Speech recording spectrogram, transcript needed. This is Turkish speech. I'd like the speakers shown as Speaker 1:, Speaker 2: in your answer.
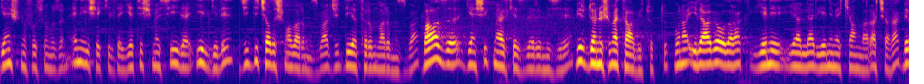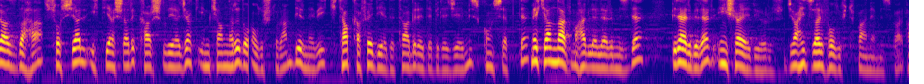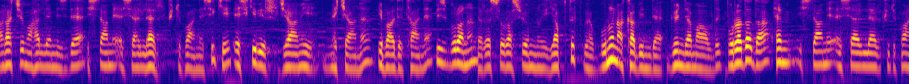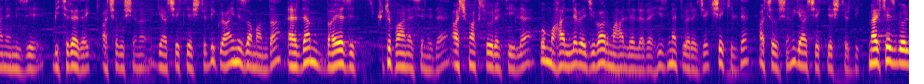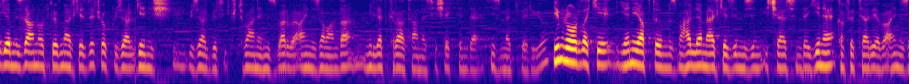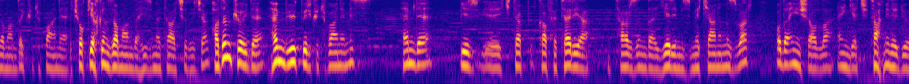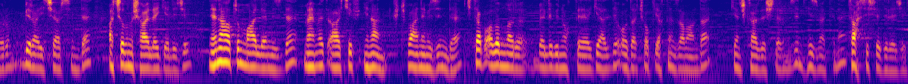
Speaker 1: genç nüfusumuzun en iyi şekilde yetişmesiyle ilgili ciddi çalışmalarımız var, ciddi yatırımlarımız var. Bazı gençlik merkezlerimizi bir dönüşüme tabi tuttuk. Buna ilave olarak yeni yerler, yeni mekanlar açarak biraz daha sosyal ihtiyaçları karşılayacak imkanları da oluşturan bir nevi kitap kafe diye de tabir edebileceğimiz konsepte mekanlar mahallelerimizde birer birer inşa ediyoruz. Cahit Zarifoğlu Kütüphanemiz var. Haratçı mahallemizde İslami Eserler Kütüphanesi ki eski bir cami mekanı, ibadethane. Biz buranın restorasyonunu yaptık ve bunun akabinde gündeme aldık. Burada da hem İslami Eserler Kütüphanemizi bitirerek açılışını gerçekleştirdik ve aynı zamanda Erdem Bayezid Kütüphanesini de açmak suretiyle bu mahalle ve civar mahallelere hizmet verecek şekilde açılışını gerçekleştirdik. Merkez bölgemizde Arnavutköy merkezde çok güzel, geniş, güzel bir kütüphanemiz var ve aynı zamanda Millet Kıraathanesi şeklinde hizmet veriyor. İmroğlu'daki yeni yaptığımız mahalle merkezimizin içerisinde yine kafeterya ve aynı zamanda kütüphane çok yakın zamanda hizmete açılacak. Hadımköy'de hem büyük bir kütüphanemiz hem de bir e, kitap kafeterya tarzında yerimiz, mekanımız var. O da inşallah en geç tahmin ediyorum bir ay içerisinde açılmış hale gelecek. Nene Hatun mahallemizde Mehmet Akif İnan kütüphanemizin de kitap alımları belli bir noktaya geldi. O da çok yakın zamanda genç kardeşlerimizin hizmetine tahsis edilecek.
